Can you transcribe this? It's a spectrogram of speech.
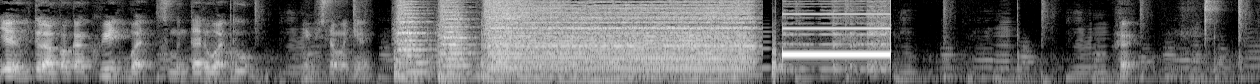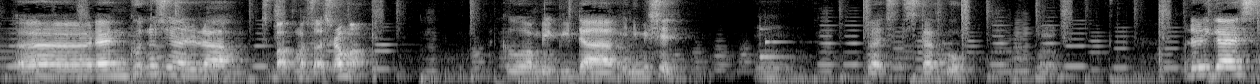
Ya, yeah, betul. Aku akan quit buat sementara waktu. Maybe selamanya. uh, dan good newsnya adalah sebab aku masuk asrama. Aku ambil bidang animation. Hmm. Itu lah cita-cita aku. Hmm. Way guys,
